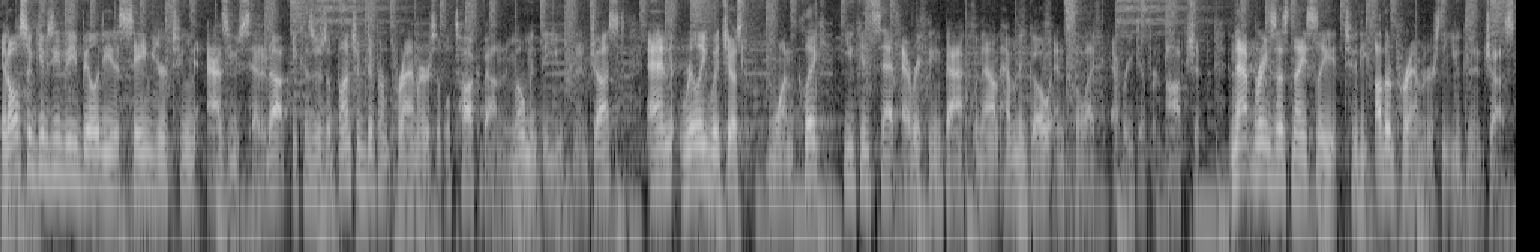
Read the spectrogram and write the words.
It also gives you the ability to save your tune as you set it up, because there's a bunch of different parameters that we'll talk about in a moment that you can adjust, and really with just one click, you can set everything back without having to go and select every different option. And that brings us nicely to the other parameters that you can adjust.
